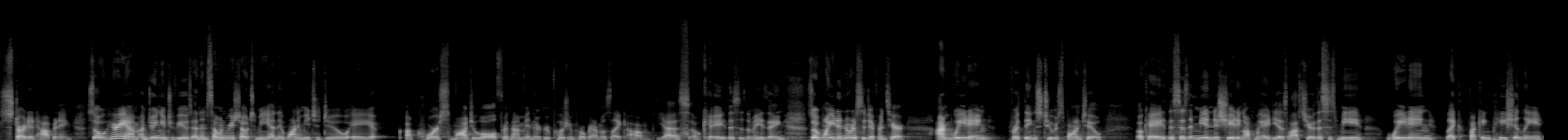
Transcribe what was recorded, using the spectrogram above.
started happening. So here I am, I'm doing interviews, and then someone reached out to me and they wanted me to do a a course module for them in their group coaching program. I was like, um, yes, okay, this is amazing. So I want you to notice the difference here. I'm waiting for things to respond to. Okay, this isn't me initiating off my ideas last year. This is me waiting, like fucking patiently,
